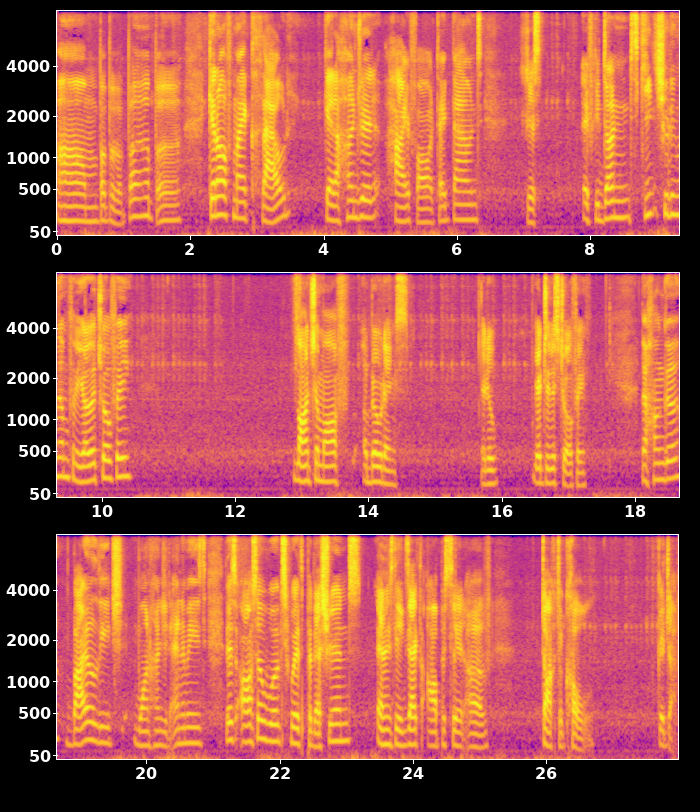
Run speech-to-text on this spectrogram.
Um, get off my cloud. Get a hundred high fall takedowns. Just if you're done skeet shooting them for the other trophy, launch them off of buildings. It'll get you this trophy. The Hunger Bio Leech 100 enemies. This also works with pedestrians and is the exact opposite of Dr. Cole. Good job.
